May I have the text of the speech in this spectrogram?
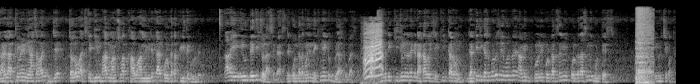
গাড়ি লাথি মেরে নিয়ে আসা হয় যে, চলো আজকে ডিম ভাত, মাংস ভাত খাব আনলিমিটেড আর কলকাতা ফ্রিতে ঘুরবে। তারা এই এই উদ্যোগেই চলে আসে, ব্যাস। যে কলকাতা কোনোদিন দেখিনি, একটু ঘুরে আসব, ব্যাস। যে কি জন্য তাদেরকে ডাকা হয়েছে, কি কারণ, যাকে জিজ্ঞাসা করবে সে বলবে, আমি কোনোদিন কলকাতা আসিনি কলকাতা আসিনি, ঘুরতে এসেছি। এই হচ্ছে কথা।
